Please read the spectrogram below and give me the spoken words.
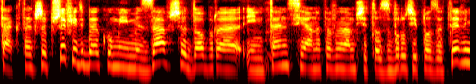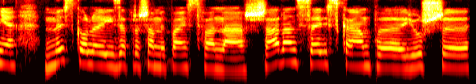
Tak, także przy feedbacku miejmy zawsze dobre intencje, a na pewno nam się to zwróci pozytywnie. My z kolei zapraszamy Państwa na Sharan Sales Camp e, już e,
